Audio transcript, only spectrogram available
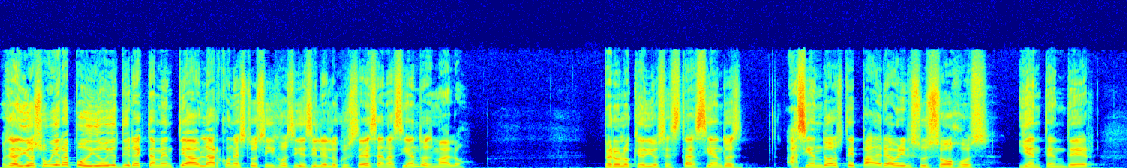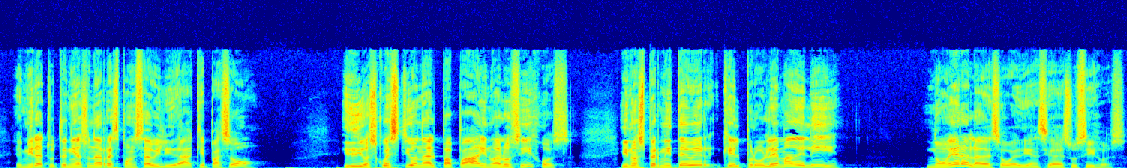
O sea, Dios hubiera podido ir directamente a hablar con estos hijos y decirles lo que ustedes están haciendo es malo. Pero lo que Dios está haciendo es haciendo a usted padre abrir sus ojos y entender, eh, mira, tú tenías una responsabilidad, ¿qué pasó? Y Dios cuestiona al papá y no a los hijos. Y nos permite ver que el problema de Lee no era la desobediencia de sus hijos.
